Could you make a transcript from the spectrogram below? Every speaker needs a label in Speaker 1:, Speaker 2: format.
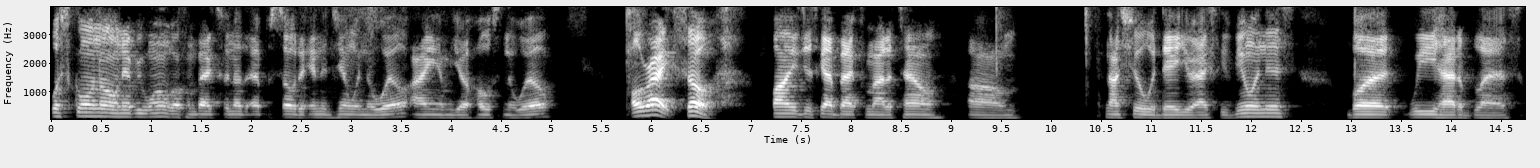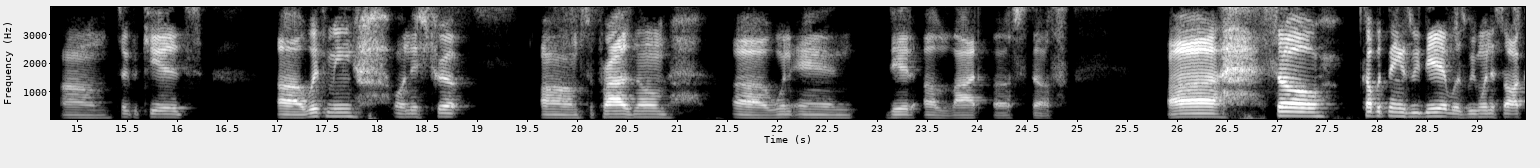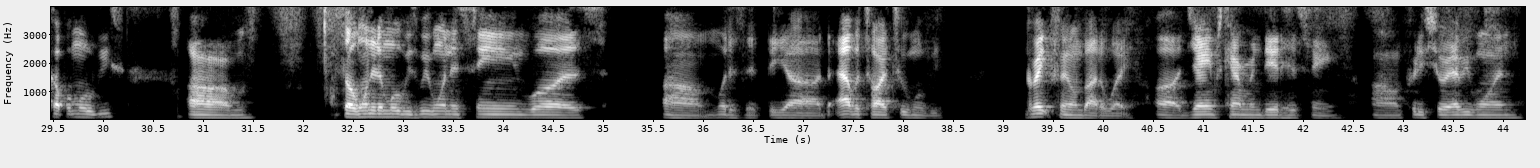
Speaker 1: What's going on, everyone? Welcome back to another episode of In the Gym with Noel. I am your host, Noel. All right, so finally just got back from out of town. Um, not sure what day you're actually viewing this, but we had a blast. Um, took the kids uh, with me on this trip. Um, surprised them. Uh, went and did a lot of stuff. Uh, so couple things we did was we went and saw a couple movies. Um, so one of the movies we went and seen was um, what is it? The uh, the Avatar two movie. Great film, by the way. Uh, James Cameron did his thing. I'm pretty sure everyone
